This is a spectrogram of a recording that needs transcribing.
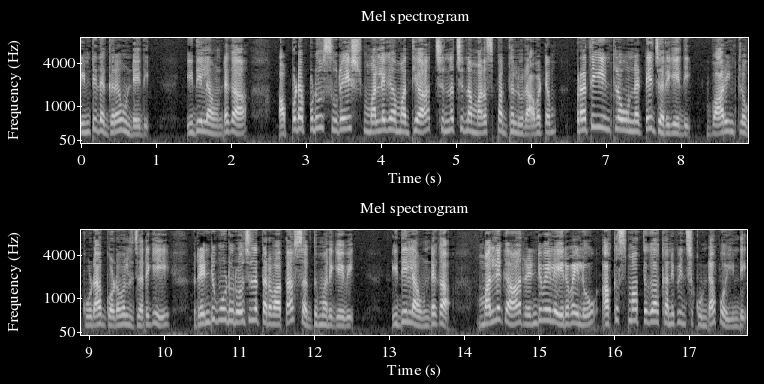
ఇంటి దగ్గర ఉండేది. ఇదిలా ఉండగా అప్పుడప్పుడు సురేష్ మల్లిగ మధ్య చిన్న చిన్న మనస్పర్ధలు రావటం ప్రతి ఇంట్లో ఉన్నట్టే జరిగేది. వారింట్లో కూడా గొడవలు జరిగి రెండు మూడు రోజుల తర్వాత సద్దుమరిగేవి. ఇదిలా ఉండగా మల్లెగ రెండువేల ఇరవైలో అకస్మాత్తుగా కనిపించకుండా పోయింది.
